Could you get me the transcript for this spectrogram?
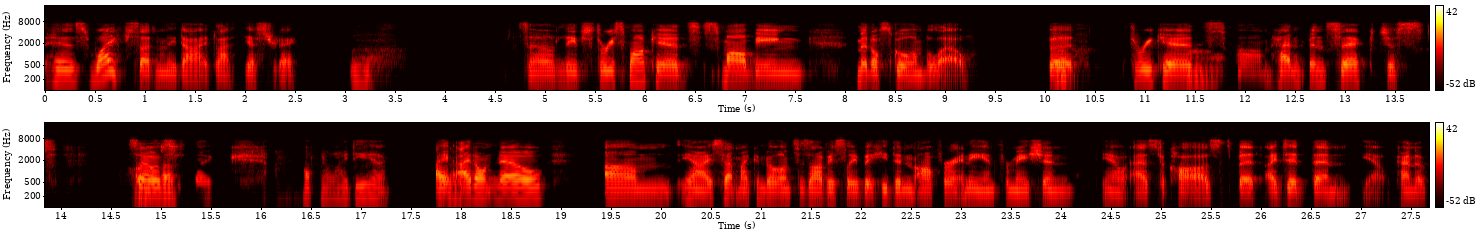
his wife suddenly died la- yesterday. Ugh. So leaves three small kids, small being middle school and below. But Ugh. three kids, um, hadn't been sick, just so it's just like I have no idea. I Yeah. I don't know. Um, you know, I sent my condolences obviously, but he didn't offer any information, you know, as to cause. But I did then, you know, kind of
